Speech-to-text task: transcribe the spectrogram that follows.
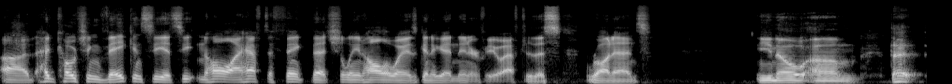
uh, head coaching vacancy at Seton Hall. I have to think that Shaheen Holloway is going to get an interview after this run ends. You know, um, that is a,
